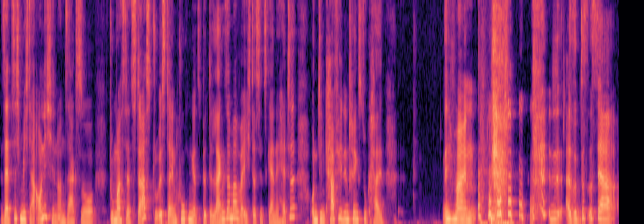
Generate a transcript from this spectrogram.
setze ich mich da auch nicht hin und sag so, du machst jetzt das, du isst deinen Kuchen jetzt bitte langsamer, weil ich das jetzt gerne hätte und den Kaffee, den trinkst du kalt. Ich meine, also das ist ja,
